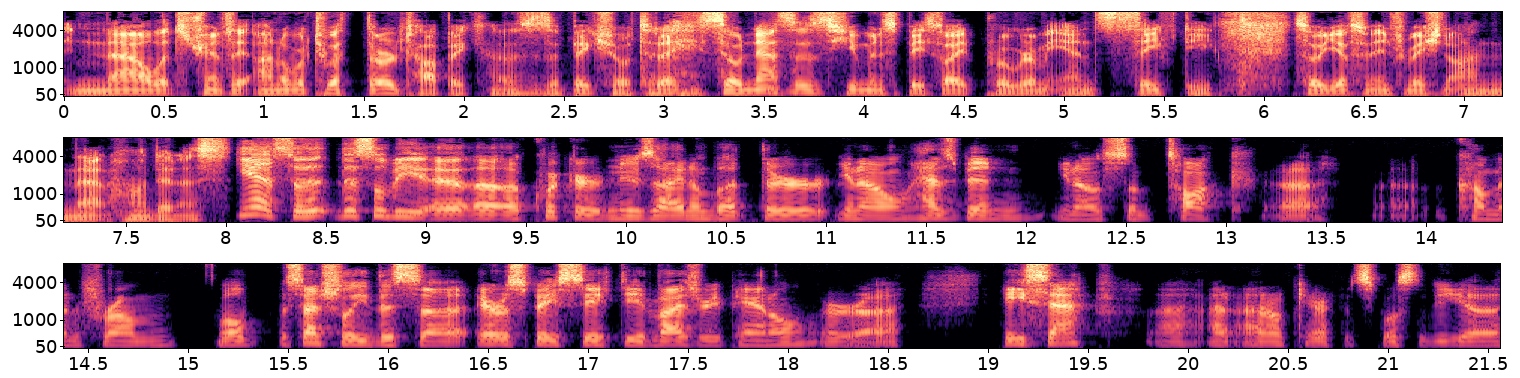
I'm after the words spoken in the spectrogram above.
now let's translate on over to a third topic. This is a big show today. So NASA's human spaceflight program and safety. So you have some information on that, huh, Dennis? Yeah. So this will be a, a quicker news item, but there, you know, has been you know some talk. Uh, uh, coming from, well, essentially this uh, Aerospace Safety Advisory Panel, or uh, ASAP. Uh, I, I, don't care if it's supposed to be uh,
